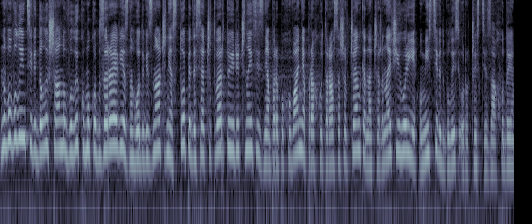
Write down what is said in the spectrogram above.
Нововолинці віддали шану великому Кобзареві з нагоди відзначення 154-ї річниці з дня перепоховання праху Тараса Шевченка на Чернечій горі. У місті відбулись урочисті заходи.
